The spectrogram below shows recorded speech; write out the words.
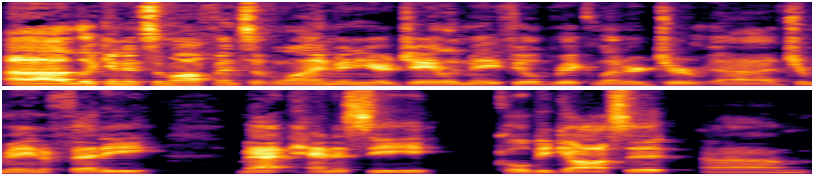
Uh, looking at some offensive linemen here: Jalen Mayfield, Rick Leonard, uh, Germain Ifedi, Matt Hennessy, Colby Gossett. Um,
